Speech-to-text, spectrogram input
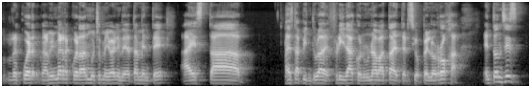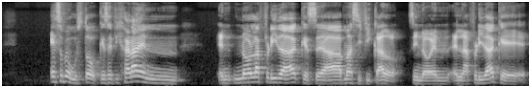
a mí me recuerdan mucho, me llevan inmediatamente a esta, a esta pintura de Frida con una bata de terciopelo roja. Entonces, eso me gustó, que se fijara en, en no la Frida que se ha masificado, sino en, en la Frida que,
